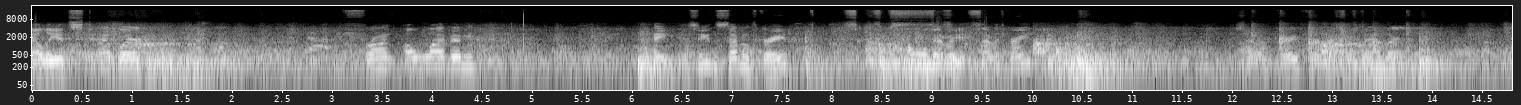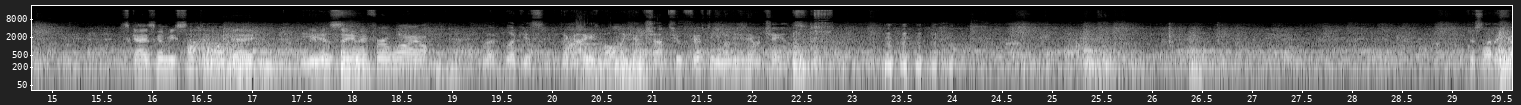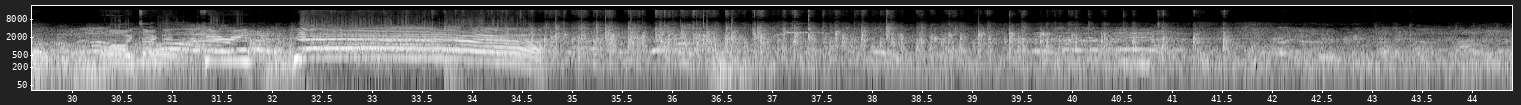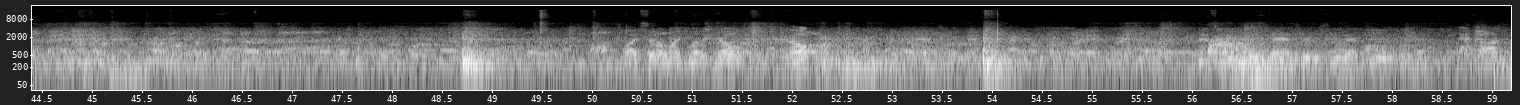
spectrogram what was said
Elliott Stadler, front 11. Hey, is he in seventh grade? How old is seventh, he? Seventh grade? Seventh grade for Mr. Stadler? This guy's gonna be something one day. He We've been is. saying it for a while. Look, look it's, the guy he's bowling against shot 250. You know he doesn't have a chance. Just let it go. Oh, he tugged it. Carry. Yeah! That's why I said I'm like, let it go. Yep. That's good. It's fancier to see that too. That's awesome.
